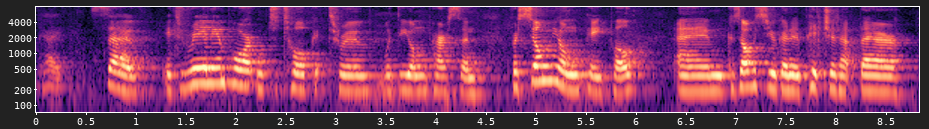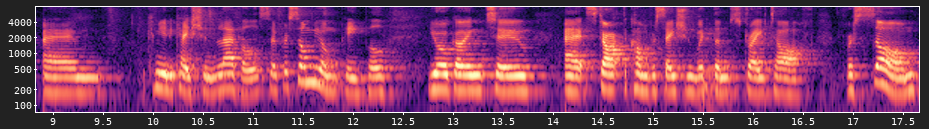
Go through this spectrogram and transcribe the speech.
okay. So it's really important to talk it through with the young person. For some young people, because um, obviously you're going to pitch it at their um, communication level. So for some young people, you're going to uh, start the conversation with them straight off. For some,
